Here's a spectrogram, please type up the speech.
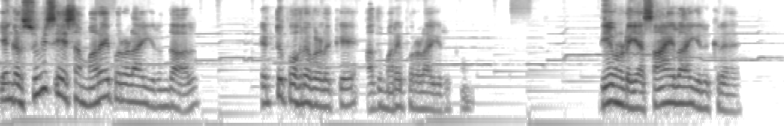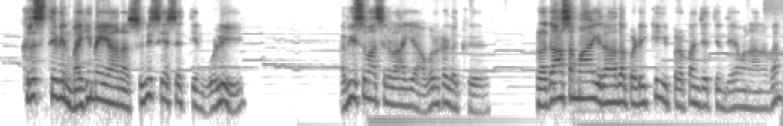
எங்கள் சுவிசேஷம் மறைபொருளாய் இருந்தால் கெட்டு போகிறவர்களுக்கே அது மறைப்பொருளாய் இருக்கும். தேவனுடைய சாயலாய் இருக்கிற கிறிஸ்துவின் மகிமையான சுவிசேஷத்தின் ஒளி அவிசுவாசிகளாகிய அவர்களுக்கு பிரகாசமாயிராதபடிக்கு இப்பிரபஞ்சத்தின் தேவனானவன்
